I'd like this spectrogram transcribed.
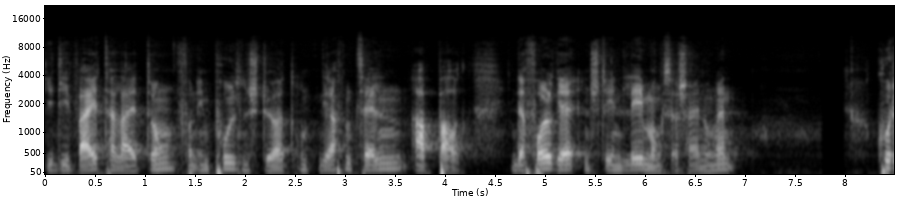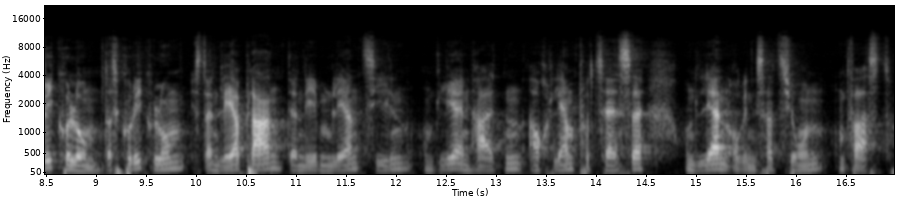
die die Weiterleitung von Impulsen stört und Nervenzellen abbaut. In der Folge entstehen Lähmungserscheinungen. Curriculum Das Curriculum ist ein Lehrplan, der neben Lernzielen und Lehrinhalten auch Lernprozesse und Lernorganisationen umfasst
